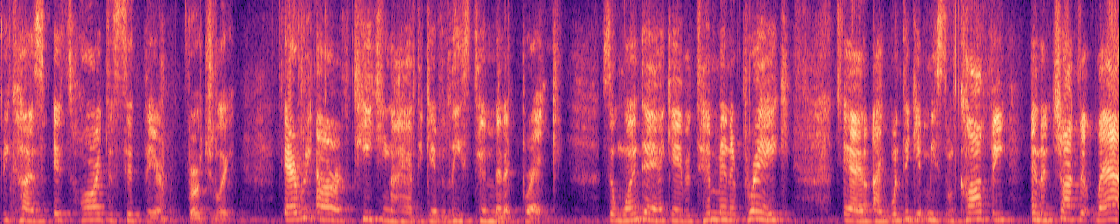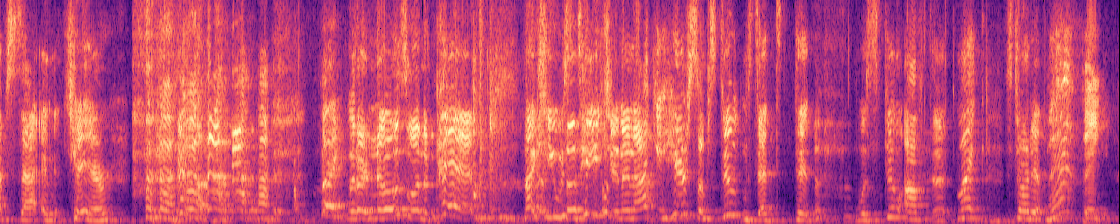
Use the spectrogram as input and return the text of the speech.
because it's hard to sit there virtually. Every hour of teaching, I have to give at least 10 minute break. So one day I gave a 10 minute break and I went to get me some coffee and the chocolate lab sat in a chair, like with her nose on the pad, like she was teaching. And I could hear some students that, that was still off the mic started laughing.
